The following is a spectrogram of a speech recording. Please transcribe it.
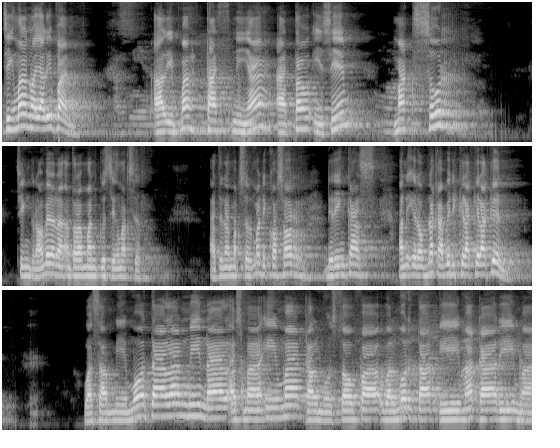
cing mana nu aya alifan alif mah tasniyah atau isim maksur. Cing kunaon beda antara mankus jeung maksur? Artinya maksur mah dikosor diringkas. Anu irobna kabeh dikira-kirakeun. Wasami mutalan minal asma'i kal mustafa wal murtaqi makarima.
